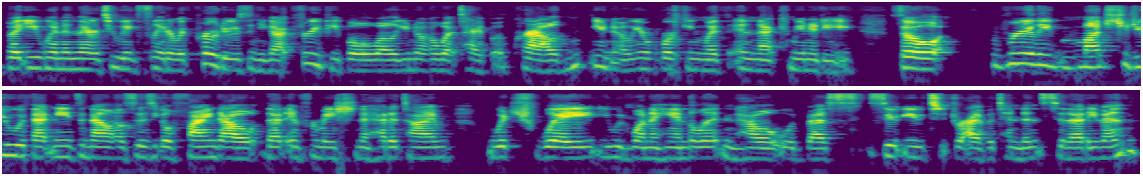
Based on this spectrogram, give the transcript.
but you went in there two weeks later with produce and you got three people well you know what type of crowd you know you're working with in that community. So really much to do with that needs analysis. You'll find out that information ahead of time which way you would want to handle it and how it would best suit you to drive attendance to that event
